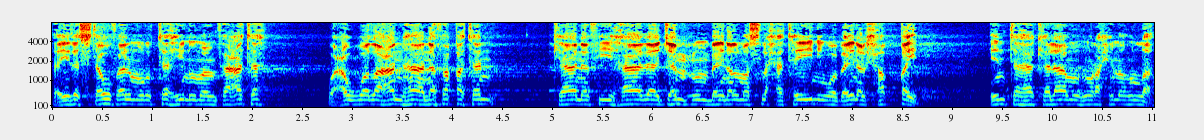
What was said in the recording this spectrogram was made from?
فإذا استوفى المرتهن منفعته وعوض عنها نفقة كان في هذا جمع بين المصلحتين وبين الحقين. انتهى كلامه رحمه الله.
